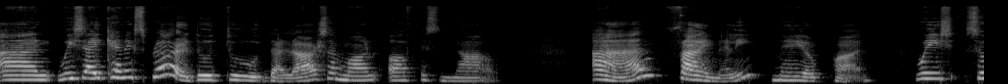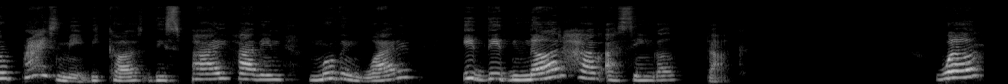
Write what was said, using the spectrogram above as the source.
and which I can explore due to the large amount of snow. And finally, Mayor Pond, which surprised me because despite having moving water, it did not have a single duck. Well,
